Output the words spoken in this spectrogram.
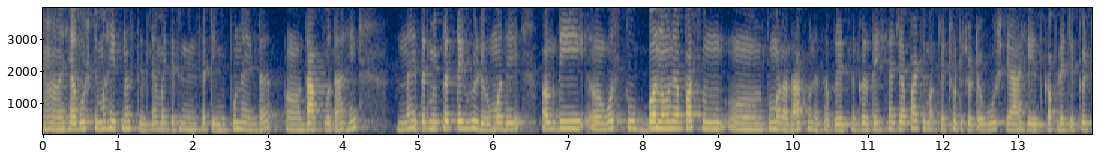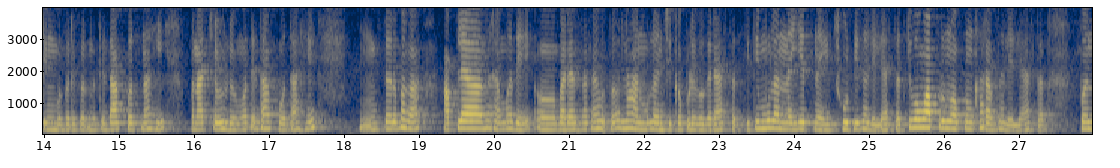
ह्या गोष्टी माहीत नसतील. त्या मैत्रिणींसाठी मी पुन्हा एकदा दाखवत आहे. नाहीतर मी प्रत्येक व्हिडिओमध्ये अगदी वस्तू बनवण्यापासून तुम्हाला दाखवण्याचा प्रयत्न करते. ह्या ज्या पाठीमागच्या छोट्या छोट्या गोष्टी आहेत कपड्याचे कटिंग वगैरे करणं ते दाखवत नाही पण आजच्या व्हिडिओमध्ये दाखवत आहे. तर बघा आपल्या घरामध्ये बऱ्याचदा काय होतं लहान मुलांची कपडे वगैरे असतात की ती मुलांना येत नाही छोटी झालेली असतात किंवा वापरून वापरून खराब झालेली असतात. पण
